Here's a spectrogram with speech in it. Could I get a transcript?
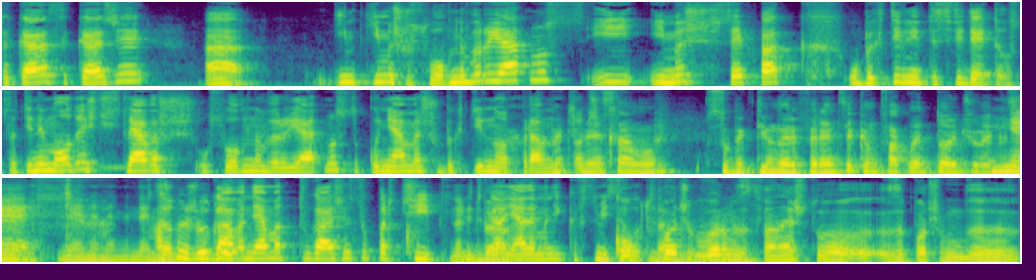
така да се каже, а, им, ти имаш условна вероятност и имаш все пак обективните свидетелства. Ти не можеш да изчисляваш условна вероятност, ако нямаш обективна отправна Значи не е точка. само субективна референция към това, което той човек е Не, не, не, не, не. не. Аз между тогава, няма, тогава ще е супер чип, нали? Тогава Да. няма да има никакъв смисъл. от Колкото повече говорим за това нещо, започвам да,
